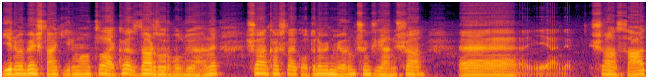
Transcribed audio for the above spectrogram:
25 like 26 like'ı zar zor buldu yani. Şu an kaç like olduğunu bilmiyorum çünkü yani şu an e, yani şu an saat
